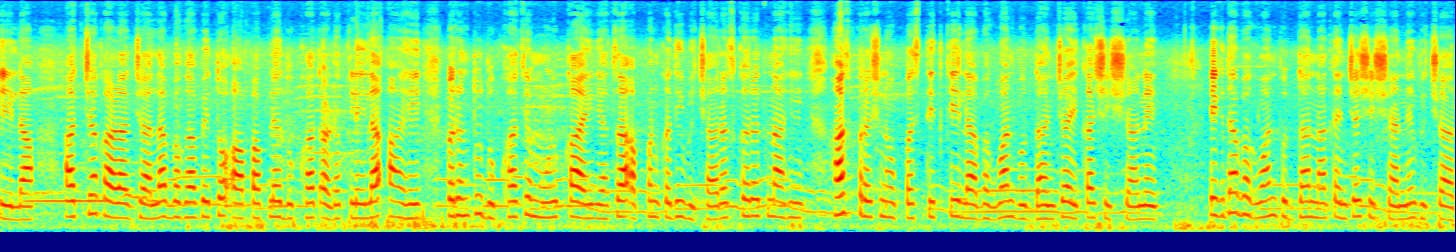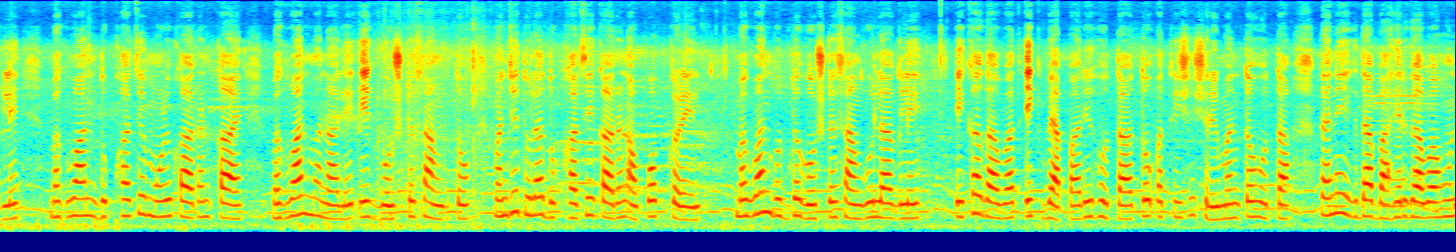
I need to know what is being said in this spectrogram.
केला. आजच्या काळात ज्याला बघावे तो आपापल्या दुःखात अडकलेला आहे परंतु दुःखाचे मूळ काय याचा आपण कधी विचारच करत नाही. हाच प्रश्न उपस्थित केला भगवान बुद्धांच्या एका शिष्याने. एकदा भगवान बुद्धांना त्यांच्या शिष्याने विचारले भगवान दुःखाचे मूळ कारण काय? भगवान म्हणाले एक गोष्ट सांगतो म्हणजे तुला दुःखाचे कारण आपोआप कळेल. भगवान बुद्ध गोष्ट सांगू लागले एका गावात एक व्यापारी होता तो अतिशय श्रीमंत होता. त्याने एकदा बाहेर गावाहून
